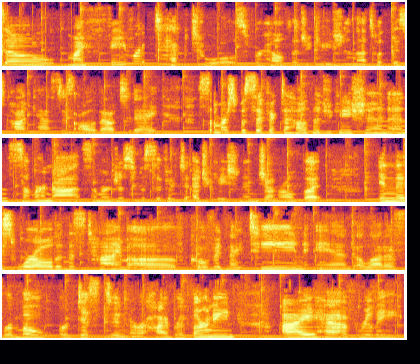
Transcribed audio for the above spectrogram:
So, my favorite tech tools for health education, that's what this podcast is all about today. Some are specific to health education and some are not. Some are just specific to education in general. But in this world, in this time of COVID 19 and a lot of remote or distant or hybrid learning, I have really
